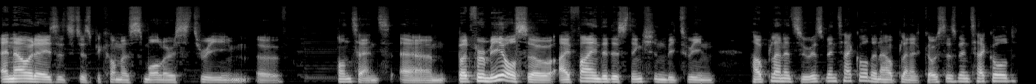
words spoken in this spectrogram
And nowadays, it's just become a smaller stream of content. Um, but for me, also, I find the distinction between how Planet Zoo has been tackled and how Planet Coast has been tackled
